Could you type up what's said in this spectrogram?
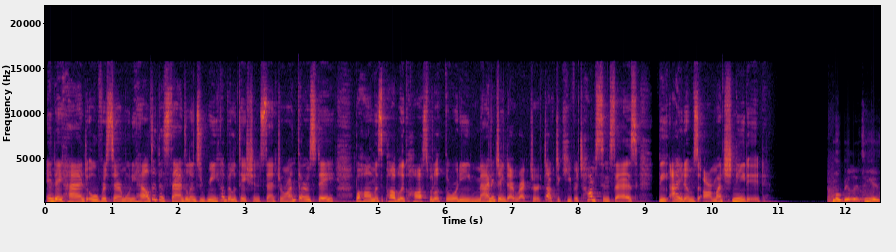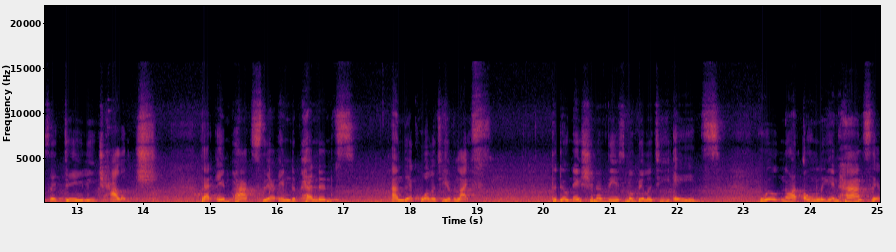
In a handover ceremony held at the Sandilands Rehabilitation Center on Thursday, Bahamas Public Hospital Authority Managing Director Dr. Kiva Thompson says the items are much needed. Mobility is a daily challenge that impacts their independence, and their quality of life. The donation of these mobility aids will not only enhance their,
